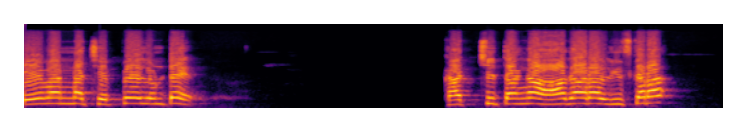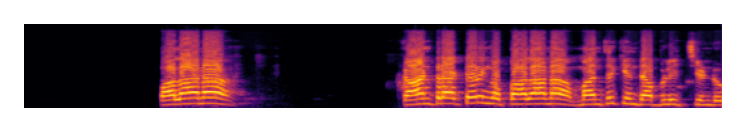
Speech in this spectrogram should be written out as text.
ఏమన్నా చెప్పేది ఉంటే ఖచ్చితంగా ఆధారాలు తీసుకురా. పలానా కాంట్రాక్టర్ ఇంకో పలానా మంత్రికి డబ్బులు ఇచ్చిండు.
